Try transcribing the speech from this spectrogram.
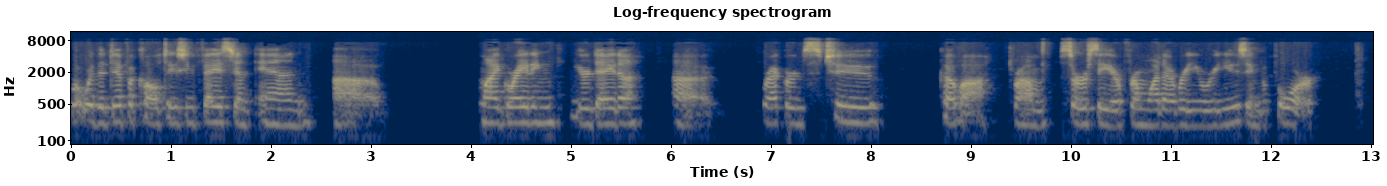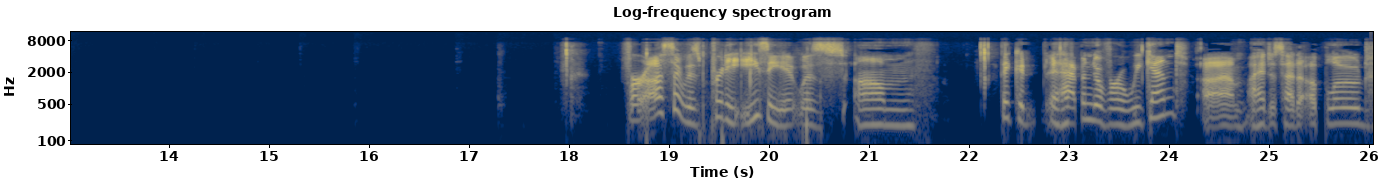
what were the difficulties you faced in, in, uh, migrating your data, uh, records to Koha from Sirsi or from whatever you were using before? For us, it was pretty easy. It was, um, they could, it happened over a weekend. Um, I had just had to upload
